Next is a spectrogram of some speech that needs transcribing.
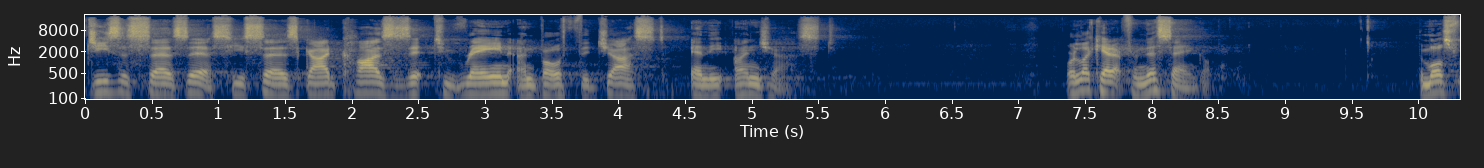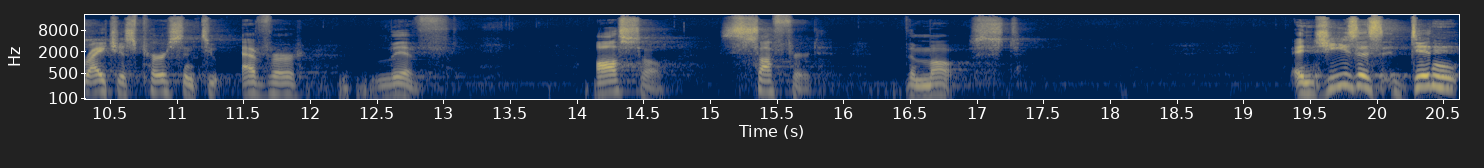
Jesus says this He says, God causes it to rain on both the just and the unjust. Or look at it from this angle the most righteous person to ever live also suffered the most. And Jesus didn't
